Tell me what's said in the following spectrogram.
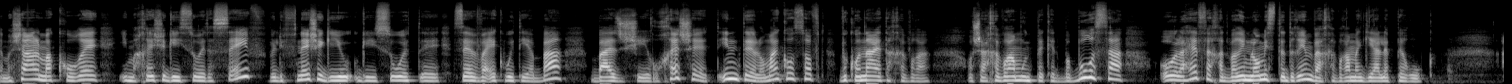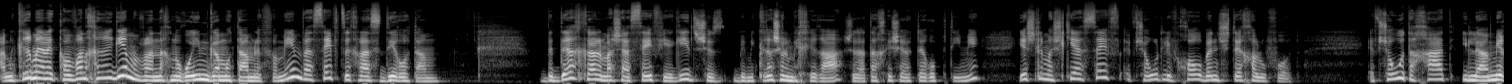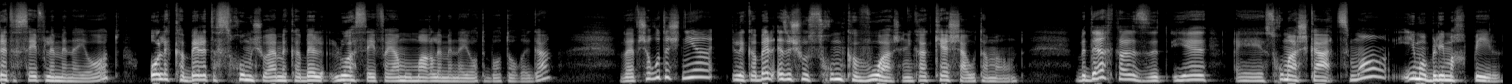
למשל, מה קורה אם אחרי שגייסו את ה SAFE, ולפני שגייסו את אה, סבב ה equity הבא, באה איזושהי רוכשת, אינטל או מייקרוסופט, וקונה את החברה. או שהחברה מונפקת בבורסה, או להפך, הדברים לא מסתדרים והחברה מגיעה לפירוק. המקרים האלה כמובן חריגים, אבל אנחנו רואים גם אותם לפעמים, והסייף צריך להסדיר אותם. בדרך כלל מה שהסייף יגיד שבמקרה של מכירה, שזה התרחיש היותר אופטימי, יש למשקיע סייף אפשרות לבחור בין שתי חלופות. אפשרות אחת היא להמיר את הסייף למניות, או לקבל את הסכום שהוא היה מקבל לו הסייף היה מומר למניות באותו רגע. והאפשרות השנייה לקבל איזשהו סכום קבוע שנקרא cash out amount. בדרך כלל זה יהיה אה, סכום ההשקעה עצמו, עם או בלי מכפיל.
